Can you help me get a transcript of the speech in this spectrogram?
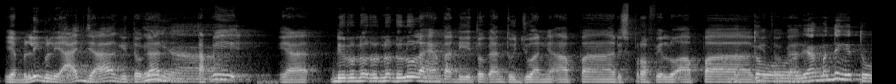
ya beli beli aja gitu kan. Iya. Tapi ya dirunut-runut dulu lah yang tadi itu kan tujuannya apa, risk profil lu apa Betul. gitu kan. Yang penting itu,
